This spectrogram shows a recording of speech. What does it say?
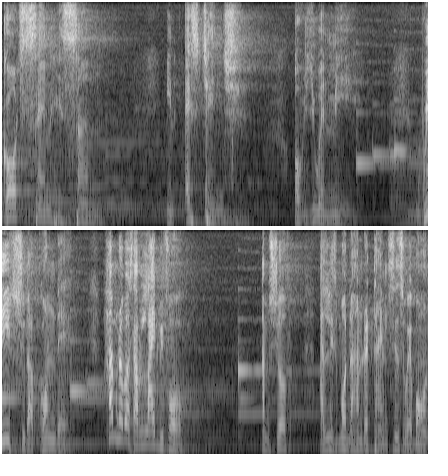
God sent his son in exchange of you and me. We should have gone there. How many of us have lied before? I'm sure at least more than 100 times since we were born.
